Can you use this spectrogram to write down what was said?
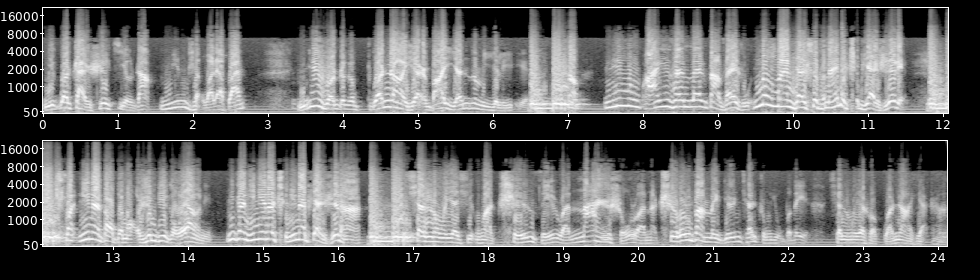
你给我暂时记个账，明天我来还。你说这个关张先生把眼这么一理，你弄俺一才来个大财主，弄半天是他奶奶吃偏食的。你说你那倒不孬，人比狗样的。你看你你那吃你那骗食他，乾隆爷心话：吃人嘴软，拿人手软呐。吃顿饭没给人钱，终究不对。乾隆爷说：“关张先生，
